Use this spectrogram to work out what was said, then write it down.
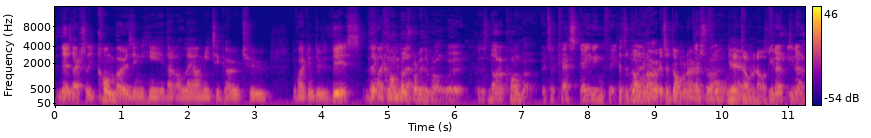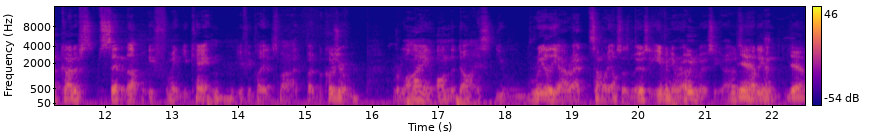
there's actually combos in here that allow me to go to. If I can do this, I then I, think can combo is probably the wrong word because it's not a combo; it's a cascading thing. It's a right? domino. It's a domino. That's right. fall, Yeah, domino So you effect. don't you yeah. don't kind of set it up. If I mean you can if you played it smart, but because you're relying on the dice, you really are at someone else's mercy, even your own mercy. You know, it's Yeah. not even Yeah.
